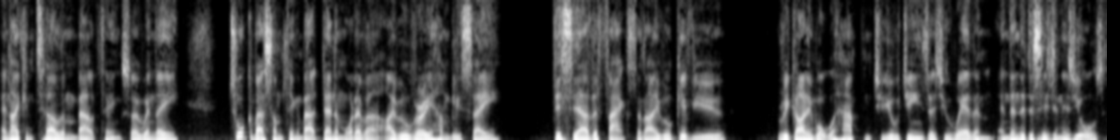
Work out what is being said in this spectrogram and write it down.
and I can tell them about things. So when they talk about something about denim, whatever, I will very humbly say, "These are the facts that I will give you regarding what will happen to your jeans as you wear them, and then the decision is yours.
